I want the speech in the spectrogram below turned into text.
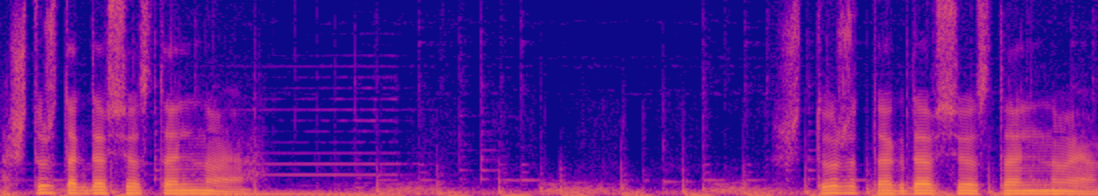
А что же тогда все остальное? Что же тогда все остальное?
